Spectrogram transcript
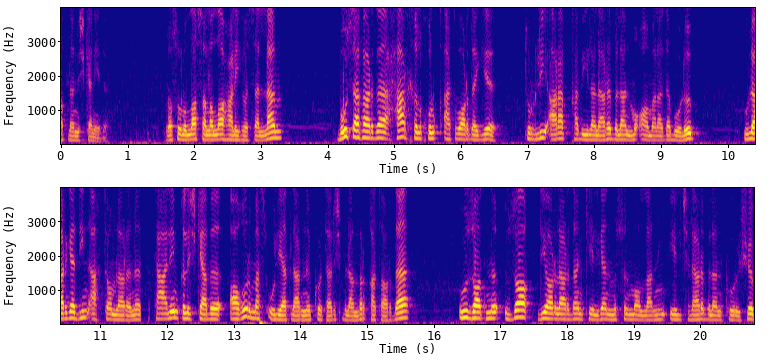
otlanishgan edi. Rasululloh sollallohu alayhi vasallam bu safarda har xil xulq atvordagi turli arab qabilalari bilan muomalada bo'lib ularga din ahkomlarini ta'lim qilish kabi og'ir mas'uliyatlarni ko'tarish bilan bir qatorda u zotni uzoq diyorlardan kelgan musulmonlarning elchilari bilan ko'rishib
